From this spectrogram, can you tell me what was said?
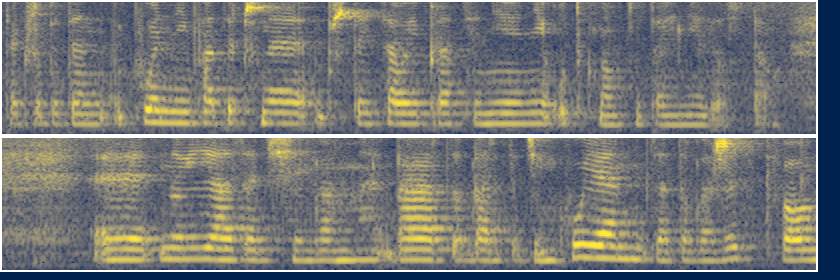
tak żeby ten płyn limfatyczny przy tej całej pracy nie, nie utknął tutaj, nie został. E, No i ja za dzisiaj Wam bardzo, bardzo dziękuję za towarzystwo.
